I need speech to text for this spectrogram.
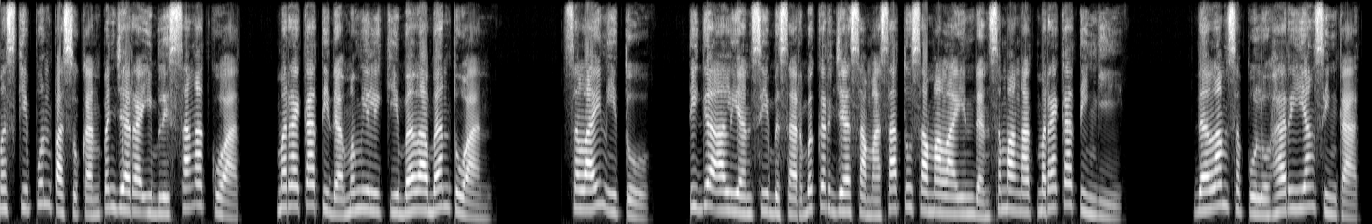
Meskipun pasukan penjara iblis sangat kuat, mereka tidak memiliki bala bantuan. Selain itu, tiga aliansi besar bekerja sama satu sama lain dan semangat mereka tinggi. Dalam sepuluh hari yang singkat,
